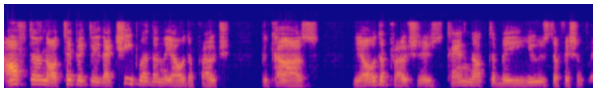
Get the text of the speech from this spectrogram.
often or typically they're cheaper than the old approach because the old approaches tend not to be used efficiently.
